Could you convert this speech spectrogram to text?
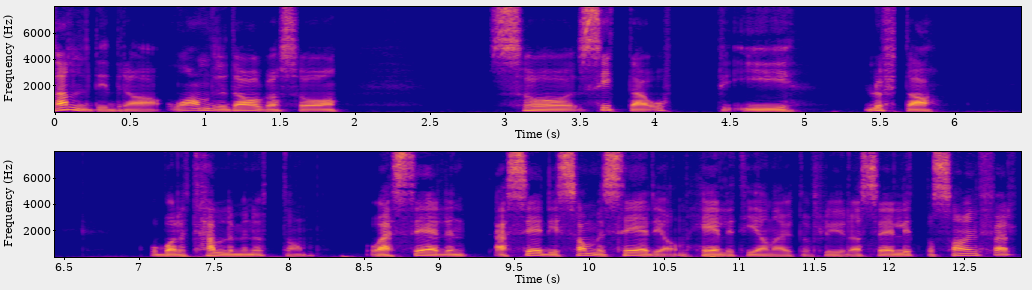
veldig bra, og andre dager så så sitter jeg opp i lufta og bare teller minuttene og jeg ser, den, jeg ser, de samme seriene hele tida når jeg er ute og flyr. Jeg ser litt på Seinfeld,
